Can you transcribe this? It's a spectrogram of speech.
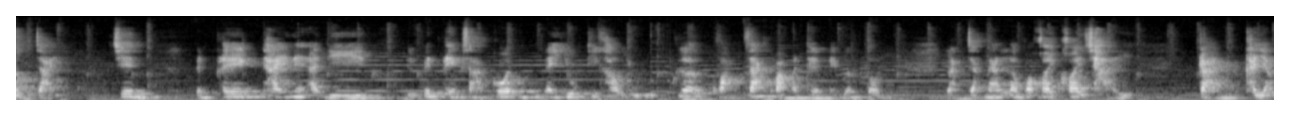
สนใจ เช่น เป็นเพลงไทยในอดีต หรือเป็นเพลงสากลในยุคที่เขาอยู่เพื่อความสร้างความบันเทิงในเบื้องต้น หลังจากนั้นเราก็ค่อยๆใช้การขยับ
